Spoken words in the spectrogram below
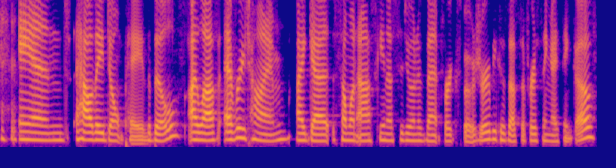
and how they don't pay the bills. I laugh every time I get someone asking us to do an event for exposure because that's the first thing I think of.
